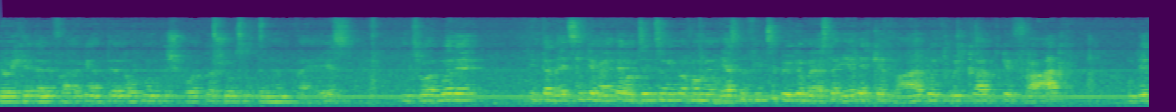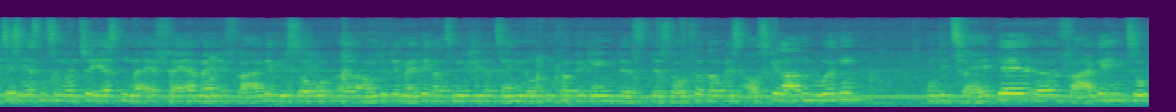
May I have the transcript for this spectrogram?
Ja, ich hätte eine Frage an den Obmann des Sportausschusses, den Herrn Weiß. Und zwar wurde in der letzten Gemeinderatssitzung immer von dem ersten Vizebürgermeister Ehrlichkeit, Wahrheit und Rückgrat gefragt, und jetzt ist erstens einmal zur 1. Mai-Feier meine Frage, wieso äh, andere Gemeinderatsmitglieder zehn Minuten vor Beginn des, des Rotvertrages ausgeladen wurden. Und die zweite äh, Frage hinzu,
